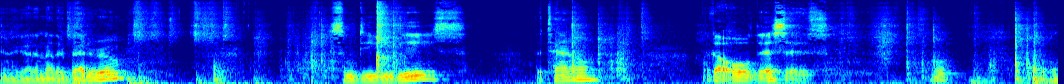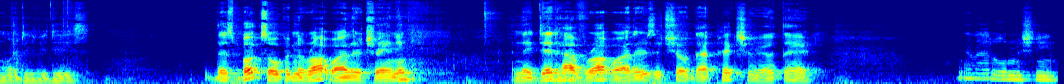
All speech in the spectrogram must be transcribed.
And I got another bedroom. Some DVDs. The town. Look how old this is. Oh, a couple more DVDs. This book's open to Rottweiler training. And they did have Rottweilers. It showed that picture out there. Look at that old machine.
